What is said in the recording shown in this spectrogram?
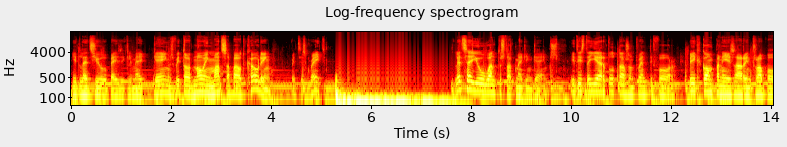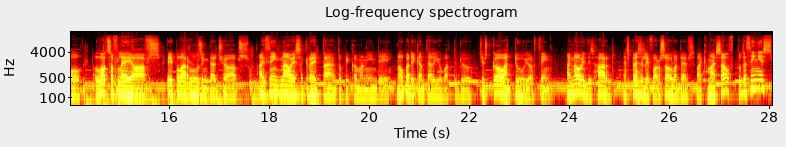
It lets you basically make games without knowing much about coding, which is great. Let's say you want to start making games. It is the year 2024. Big companies are in trouble, lots of layoffs, people are losing their jobs. I think now is a great time to become an indie. Nobody can tell you what to do. Just go and do your thing. I know it is hard, especially for solo devs like myself, but the thing is,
